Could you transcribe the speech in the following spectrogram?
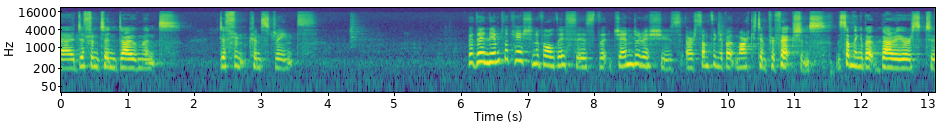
uh, different endowments, different constraints. But then the implication of all this is that gender issues are something about market imperfections. There's something about barriers to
